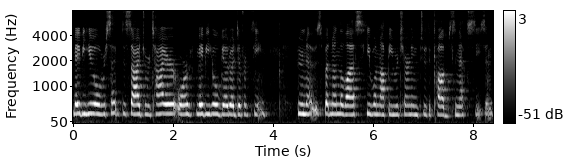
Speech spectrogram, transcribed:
Maybe he'll decide to retire, or maybe he'll go to a different team. Who knows? But nonetheless, he will not be returning to the Cubs next season.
